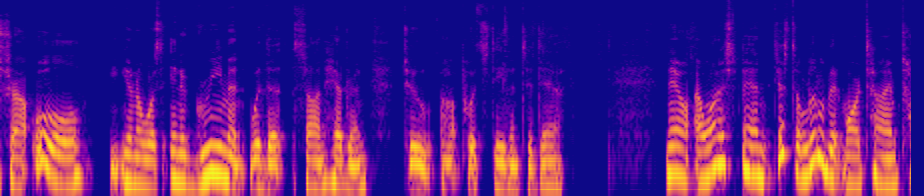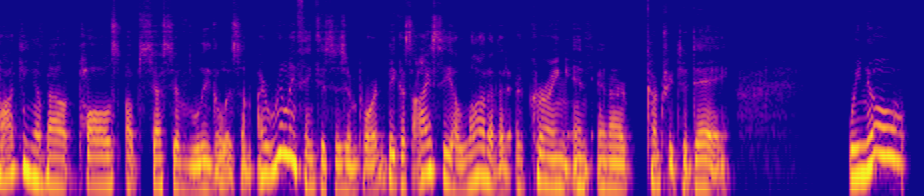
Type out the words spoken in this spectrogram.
Shaul, you know, was in agreement with the Sanhedrin to uh, put Stephen to death. Now, I want to spend just a little bit more time talking about Paul's obsessive legalism. I really think this is important because I see a lot of it occurring in, in our country today. We know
